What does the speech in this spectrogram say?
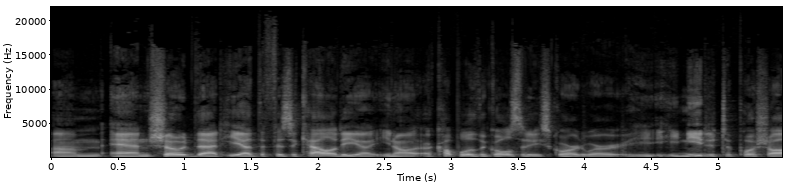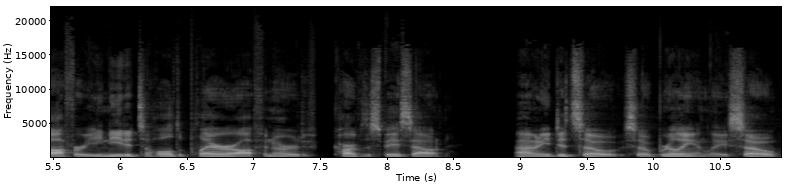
um, and showed that he had the physicality. Uh, you know, a couple of the goals that he scored where he, he needed to push off or he needed to hold a player off in order to carve the space out, um, and he did so so brilliantly. So,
